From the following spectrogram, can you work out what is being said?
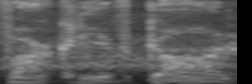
Far could he have gone?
